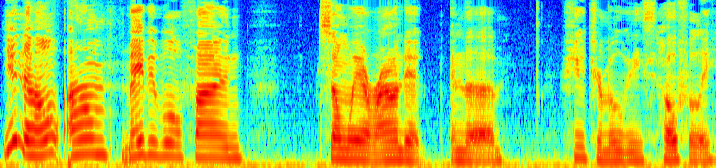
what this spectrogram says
you know, um, maybe we'll find some way around it in the future movies. Hopefully,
